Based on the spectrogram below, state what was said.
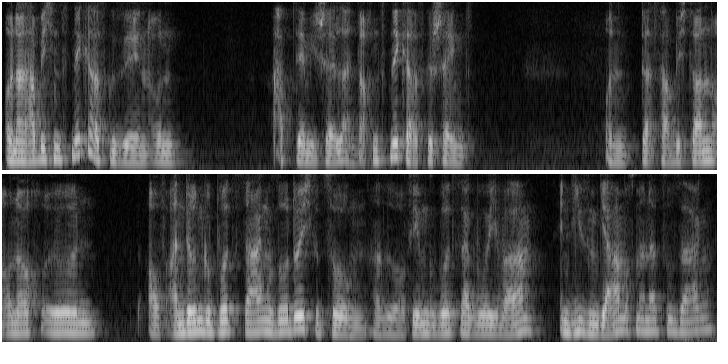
Und dann habe ich einen Snickers gesehen und habe der Michelle einfach einen Snickers geschenkt. Und das habe ich dann auch noch äh, auf anderen Geburtstagen so durchgezogen. Also auf jedem Geburtstag, wo ich war, in diesem Jahr muss man dazu sagen,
